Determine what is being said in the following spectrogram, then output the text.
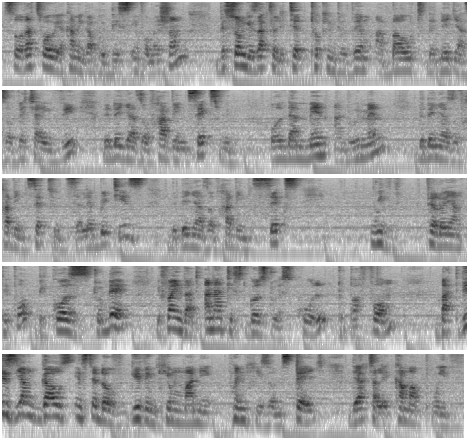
So that's why we are coming up with this information. The song is actually talking to them about the dangers of HIV, the dangers of having sex with older men and women, the dangers of having sex with celebrities, the dangers of having sex with fellow young people. Because today you find that an artist goes to a school to perform, but these young girls, instead of giving him money when he's on stage, they actually come up with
